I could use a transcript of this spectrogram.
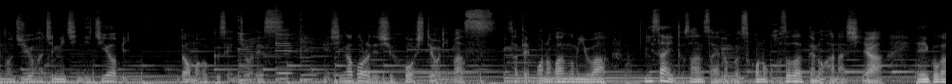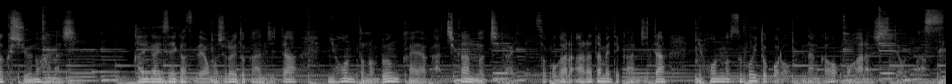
の18日日曜日。どうもフック船長です。シンガポールで主婦をしております。さてこの番組は2歳と3歳の息子の子育ての話や英語学習の話海外生活で面白いと感じた日本との文化や価値観の違いそこから改めて感じた日本のすごいところなんかをお話ししております、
